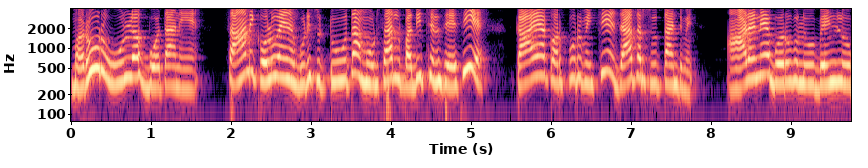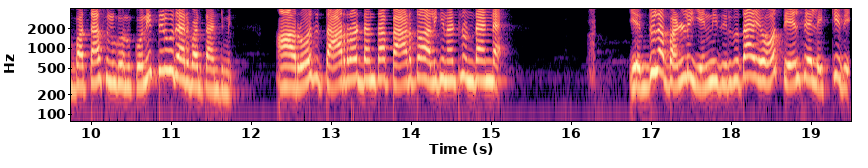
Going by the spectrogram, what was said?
మరూరు ఊళ్ళోకి పోతానే సామి కొలువైన గుడి చుట్టూతా మూడుసార్లు పదిచ్చన చేసి కాయ కర్పూరం ఇచ్చి జాతర చూస్తాంటిమే ఆడనే బొరుగులు బెండ్లు బత్తాసులు కొనుక్కొని తిరుగుదారి పడతాంటిమి. ఆ రోజు తార్ రోడ్డంతా పేడతో అలిగినట్లుంటాండే ఎద్దుల బండ్లు ఎన్ని తిరుగుతాయో తేల్చే లెక్కిది.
